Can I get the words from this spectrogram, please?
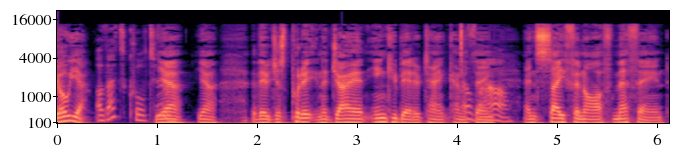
oh yeah, Oh, that's cool too. yeah, yeah. They would just put it in a giant incubator tank kind of Oh, thing wow. and siphon off methane,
